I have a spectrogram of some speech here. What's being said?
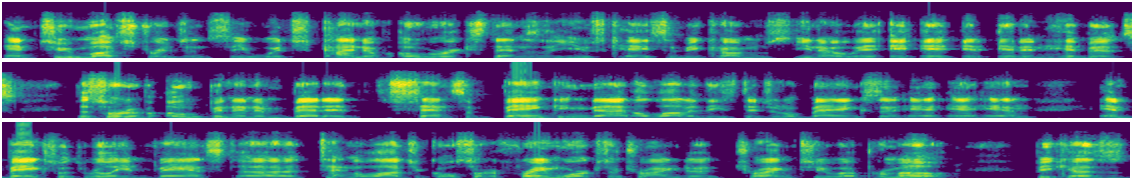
and too much stringency, which kind of overextends the use case and becomes, you know, it, it, it, it inhibits the sort of open and embedded sense of banking that a lot of these digital banks and and and banks with really advanced uh, technological sort of frameworks are trying to trying to uh, promote because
